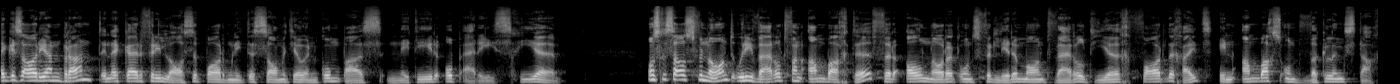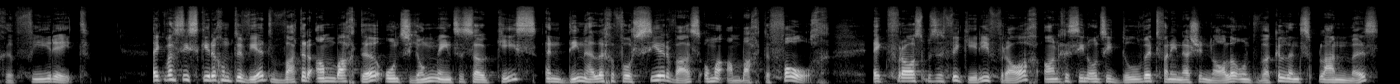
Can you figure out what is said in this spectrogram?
Ek is Adrian Brandt en ek kuier vir die laaste paar minute saam met jou in Kompas net hier op RSG. Ons gesels vanaand oor die wêreld van ambagte, veral nadat ons verlede maand wêreldjeugvaardigheids- en ambagsontwikkelingsdag gevier het. Ek was nuuskierig om te weet watter ambagte ons jong mense sou kies indien hulle geforseer was om 'n ambag te volg. Ek vra spesifiek hierdie vraag aangesien ons die doelwit van die nasionale ontwikkelingsplan mis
